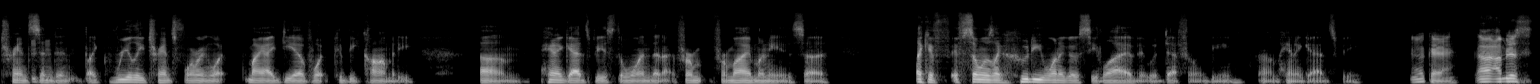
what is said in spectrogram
transcendent like really transforming what my idea of what could be comedy. Um hannah gadsby is the one that I, for for my money is uh like if if someone was like who do you want to go see live? it would definitely be um, hannah gadsby. Okay. Uh, I'm just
